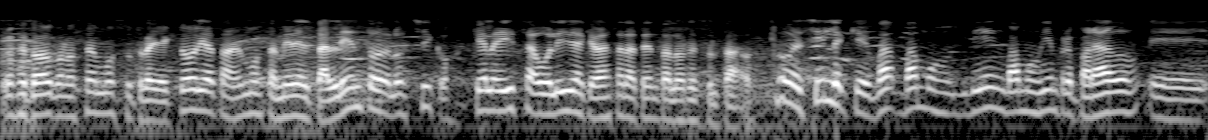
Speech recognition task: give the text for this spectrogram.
Profe, todos conocemos su trayectoria, sabemos también el talento de los chicos. ¿Qué le dice a Bolivia que va a estar atento a los resultados? No, decirle que vamos bien, vamos bien preparados. Eh,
